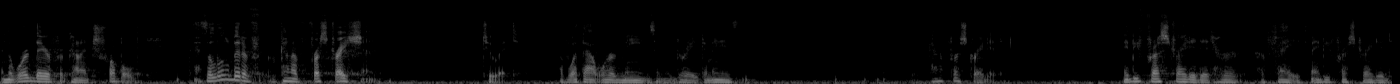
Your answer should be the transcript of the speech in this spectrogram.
And the word there for kind of troubled has a little bit of kind of frustration to it of what that word means in the Greek. I mean, it's kind of frustrated. Maybe frustrated at her, her faith, maybe frustrated.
